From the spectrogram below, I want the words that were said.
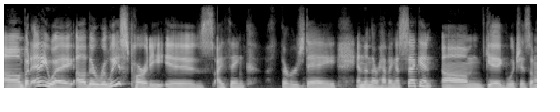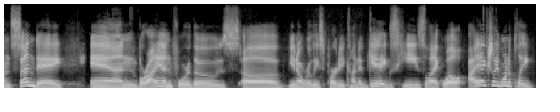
Um, but anyway, uh, their release party is, I think, Thursday, and then they're having a second um, gig, which is on Sunday and Brian, for those, uh, you know, release party kind of gigs, he's like, well, I actually want to play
